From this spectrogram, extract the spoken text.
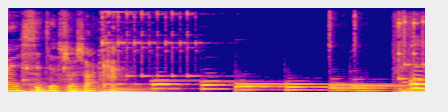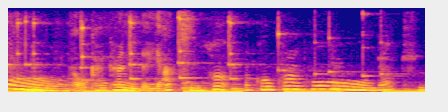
来试着刷刷看。嗯，让我看看你的牙齿哈，好看看哦，牙齿，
